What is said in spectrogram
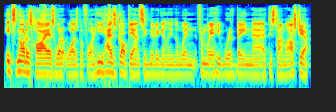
It's not as high as what it was before, and he has dropped down significantly than when from where he would have been uh, at this time last year.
